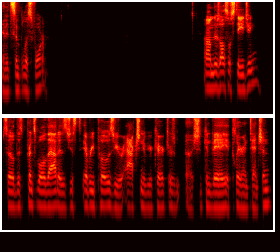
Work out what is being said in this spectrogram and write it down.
in its simplest form. Um, there's also staging. So this principle of that is just every pose or your action of your characters uh, should convey a clear intention.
